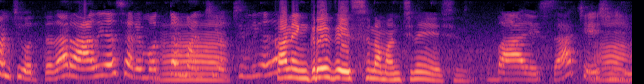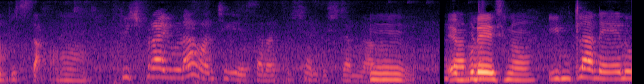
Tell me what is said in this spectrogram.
మంచిగా వస్తుందా రాదు కదా సరే మొత్తం మంచిగా వచ్చింది కదా? కానీ ఎంకరేజ్ చేస్తున్నా మంచిగా చేసింది. బాగా చేస్తా చేసి చూపిస్తా. ఫిష్ ఫ్రై కూడా మంచిగా చేస్తా నాకు ఫిష్ అంటే ఇష్టం కాదు. ఎప్పుడు వేసినావు ఇంట్లో నేను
